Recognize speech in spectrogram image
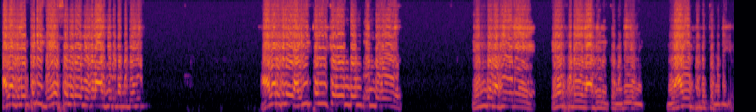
அவர்கள் எப்படி தேச விரோதிகளாகிவிட முடியும்? அவர்களை அழித்தழிக்க வேண்டும் என்பது எந்த வகையிலே ஏற்புடையதாக இருக்க முடியும் நியாயப்படுத்த முடியும்.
